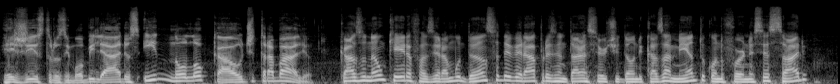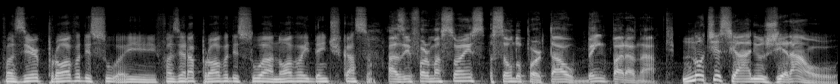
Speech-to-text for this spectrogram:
registros imobiliários e no local de trabalho. Caso não queira fazer a mudança, deverá apresentar a certidão de casamento quando for necessário, fazer prova de sua e fazer a prova de sua nova identificação. As informações são do portal Bem Paraná. Noticiário Geral.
